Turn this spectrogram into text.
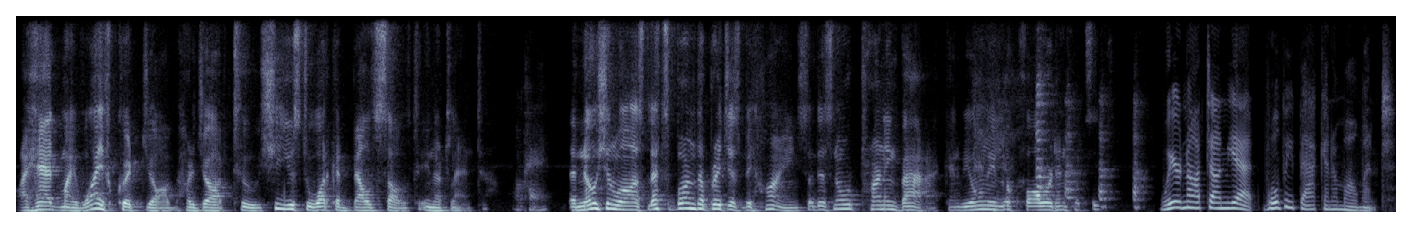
I had my wife quit job, her job too. She used to work at Bell South in Atlanta. Okay. The notion was let's burn the bridges behind so there's no turning back and we only look forward and succeed. We're not done yet. We'll be back in a moment.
